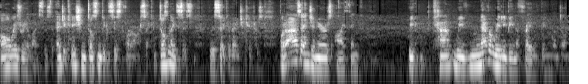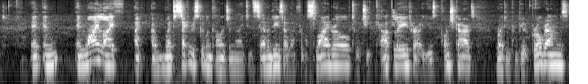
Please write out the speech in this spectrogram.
always realize this. Education doesn't exist for our sake. It doesn't exist for the sake of educators. But as engineers, I think we can we've never really been afraid of being redundant. In in in my life, I, I went to secondary school and college in the 1970s. I went from a slide rule to a cheap calculator. I used punch cards, writing computer programs.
